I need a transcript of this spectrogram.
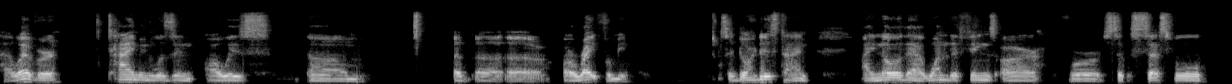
However, timing wasn't always um, a, a, a, a right for me. So during this time, I know that one of the things are for successful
